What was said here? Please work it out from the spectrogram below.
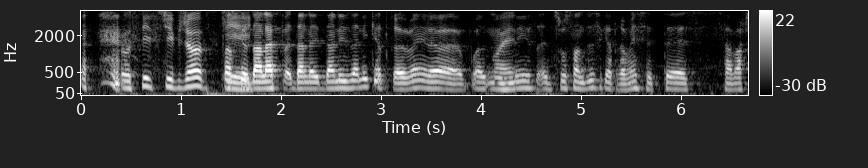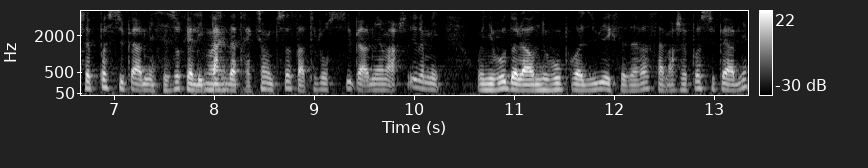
Aussi Steve Jobs. Qui Parce que dans, la, dans, dans, les années 80, là, 70 et 80, c'était, ça marchait pas super bien. C'est sûr que les parcs d'attractions et tout ça, ça a toujours super bien marché, là, mais au niveau de leurs nouveaux produits, etc., ça marchait pas super bien.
